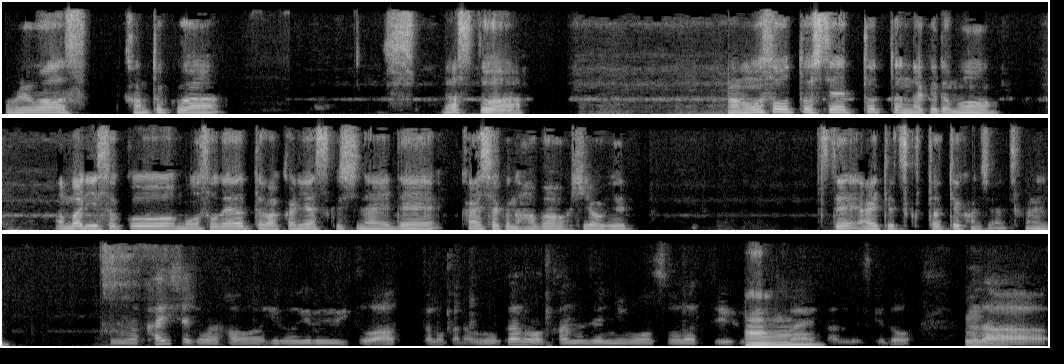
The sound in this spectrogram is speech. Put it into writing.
俺は、監督は、ラストは、まあ、妄想として撮ったんだけども、あんまりそこを妄想だよって分かりやすくしないで、解釈の幅を広げて、あえて作ったっていう感じなんですかね。その解釈の幅を広げる意図はあったのかな僕はもう完全に妄想だっていうふうに捉えたんですけど、ただ、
